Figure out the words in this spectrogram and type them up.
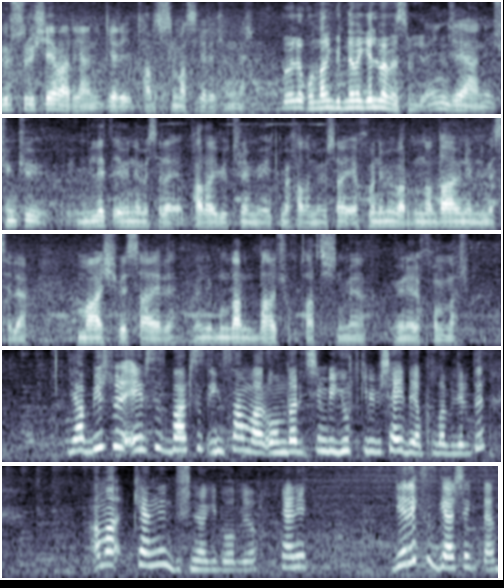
Bir sürü şey var yani gere tartışılması gerekenler. Böyle konuların gündeme gelmemesi mi gerekiyor? Bence yani çünkü millet evine mesela para götüremiyor, ekmek alamıyor. Mesela ekonomi var. Bundan daha önemli mesela. Maaş vesaire. Bence bunlar daha çok tartışılmaya yönelik konular. Ya bir sürü evsiz barksız insan var. Onlar için bir yurt gibi bir şey de yapılabilirdi. Ama kendini düşünüyor gibi oluyor. Yani gereksiz gerçekten.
